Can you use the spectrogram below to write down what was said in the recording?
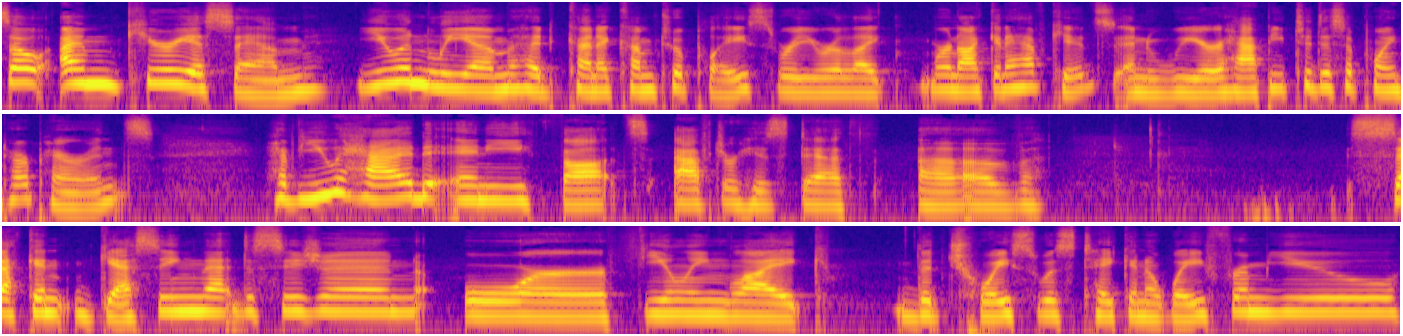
So I'm curious, Sam. You and Liam had kind of come to a place where you were like, we're not going to have kids and we are happy to disappoint our parents. Have you had any thoughts after his death of second guessing that decision or feeling like the choice was taken away from you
